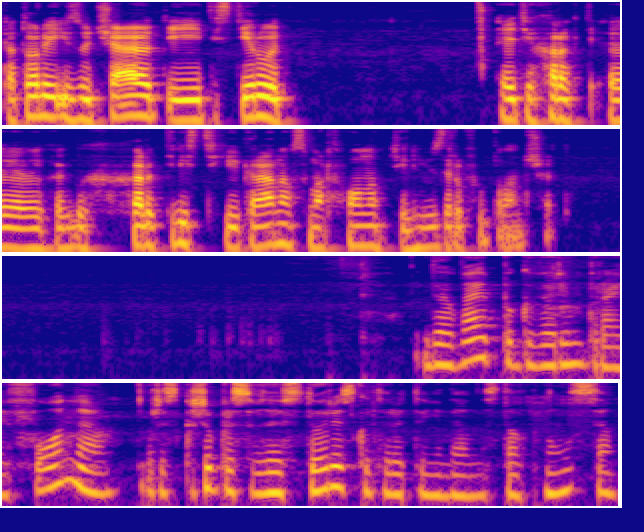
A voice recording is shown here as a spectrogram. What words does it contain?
которые изучают и тестируют эти характер, э, как бы характеристики экранов, смартфонов, телевизоров и планшетов. Давай поговорим про айфоны. Расскажи про свою историю, с которой ты недавно столкнулся.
